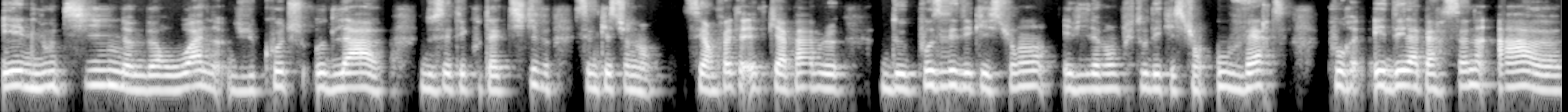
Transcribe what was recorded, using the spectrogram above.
Et l'outil number one du coach au-delà de cette écoute active, c'est le questionnement. C'est en fait être capable de poser des questions, évidemment plutôt des questions ouvertes pour aider la personne à euh,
